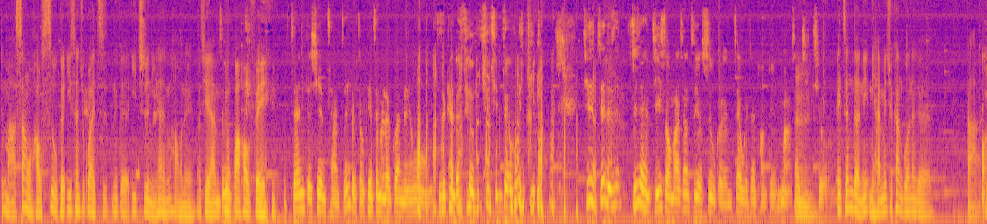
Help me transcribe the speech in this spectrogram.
就马上我好四五个医生就过来治那个医治，你看很好呢，而且还不用挂号费。真的现场真的怎么可以这么乐观呢？我 只是看到这种事情这个问题，其实真的是真的很棘手，马上只有四五个人在围在旁边，马上急救。哎，真的，你你还没去看过那个？打疫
